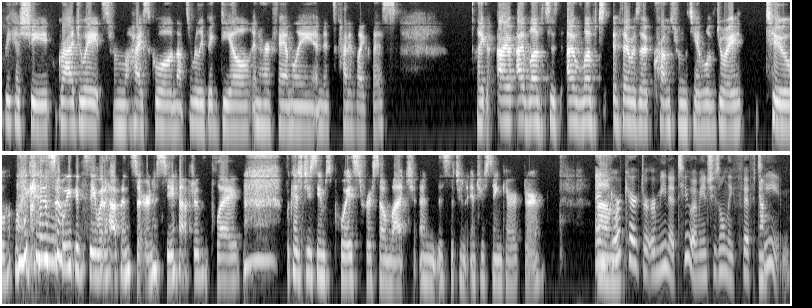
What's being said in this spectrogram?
because she graduates from high school and that's a really big deal in her family and it's kind of like this like I I love to I loved if there was a crumbs from the table of joy too like so we could see what happens to Ernestine after the play because she seems poised for so much and is such an interesting character And Um, your character, Ermina, too. I mean, she's only 15.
